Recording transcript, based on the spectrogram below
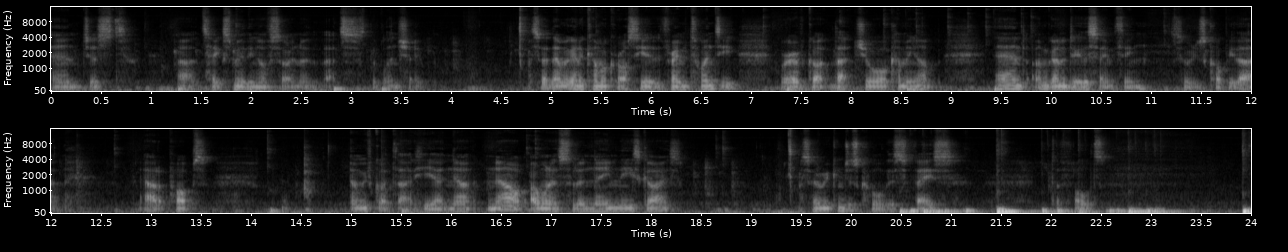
and just uh, take smoothing off so I know that that's the blend shape. So then we're going to come across here to frame 20 where I've got that jaw coming up and I'm going to do the same thing. So we just copy that out it pops and we've got that here. Now, now I want to sort of name these guys. So we can just call this face default and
